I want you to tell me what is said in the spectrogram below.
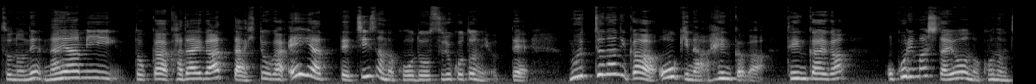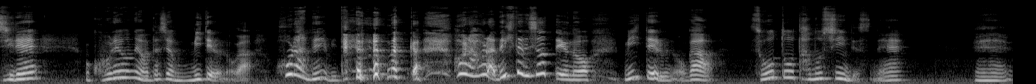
そのね悩みとか課題があった人がえいやって小さな行動をすることによってむっちゃ何か大きな変化が展開が起こりましたよのこの事例これをね、私は見てるのが、ほらね、みたいな、なんか、ほらほら、できたでしょっていうのを見てるのが、相当楽しいんですね。え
